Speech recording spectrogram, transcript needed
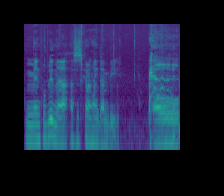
men problemet er, at så skal man have en grim bil. Og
